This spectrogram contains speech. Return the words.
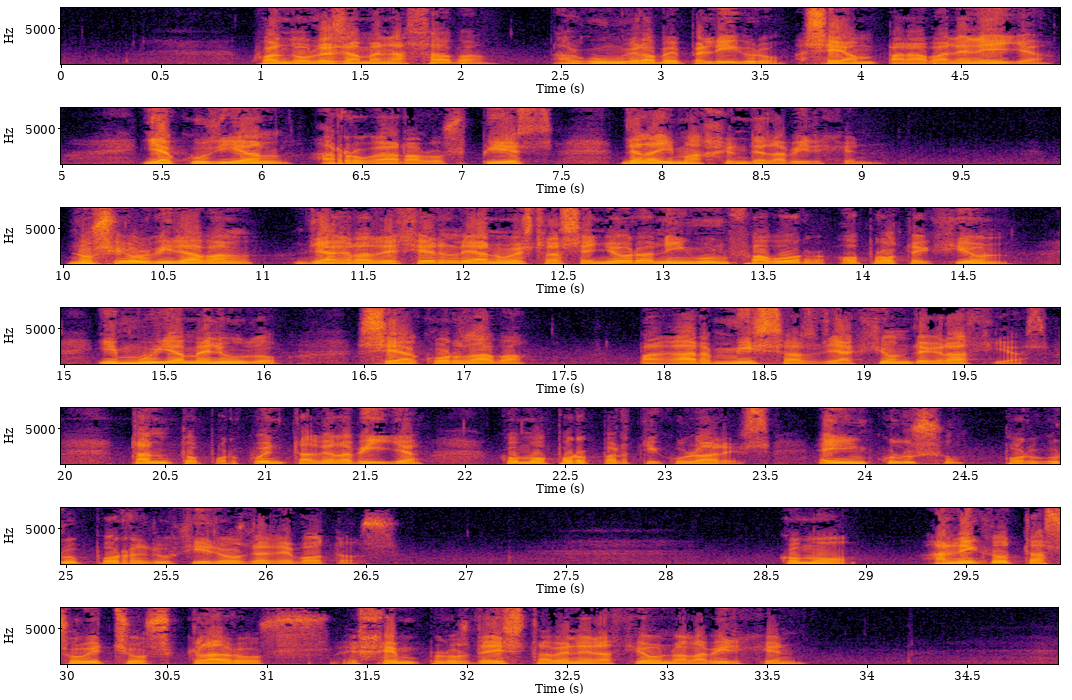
Cuando les amenazaba algún grave peligro, se amparaban en ella y acudían a rogar a los pies de la imagen de la Virgen. No se olvidaban de agradecerle a Nuestra Señora ningún favor o protección, y muy a menudo se acordaba pagar misas de acción de gracias, tanto por cuenta de la villa como por particulares, e incluso por grupos reducidos de devotos. Como anécdotas o hechos claros ejemplos de esta veneración a la Virgen,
